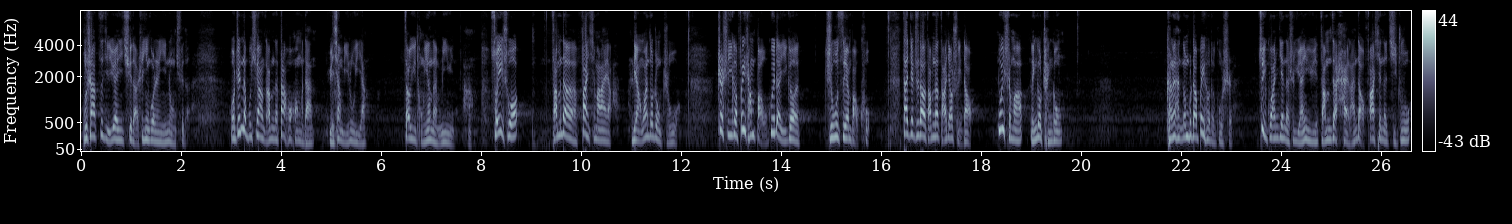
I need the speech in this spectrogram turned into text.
不是他自己愿意去的，是英国人引种去的。我真的不希望咱们的大黄黄牡丹也像麋鹿一样，遭遇同样的命运啊！所以说，咱们的泛喜马拉雅两万多种植物，这是一个非常宝贵的一个植物资源宝库。大家知道咱们的杂交水稻为什么能够成功？可能很多人不知道背后的故事。最关键的是源于咱们在海南岛发现的几株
